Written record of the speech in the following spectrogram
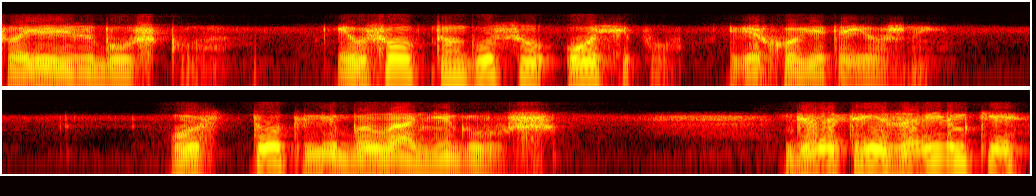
свою избушку и ушел к Тунгусу Осипу, верховье Таежной. Уж тут ли была не глушь? Две-три заимки,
